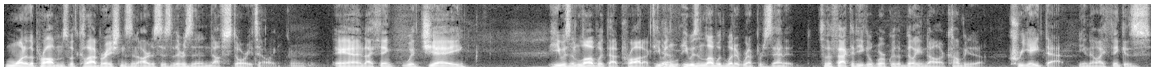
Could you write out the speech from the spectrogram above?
one of the problems with collaborations and artists is there isn't enough storytelling. And I think with Jay, he was in love with that product. He, Yeah. been, he was in love with what it represented. So the fact that he could work with a billion dollar company to create that, you know, I think is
